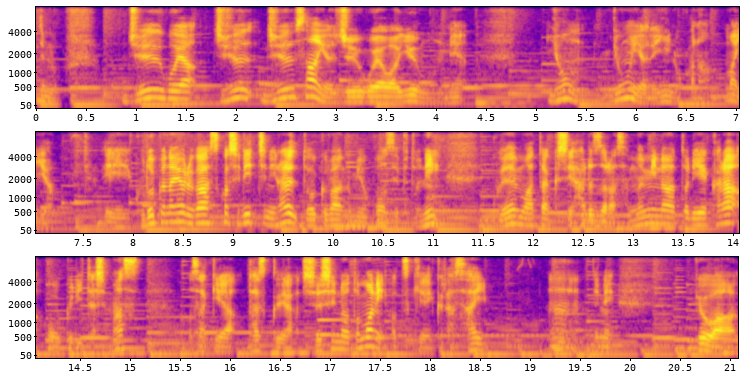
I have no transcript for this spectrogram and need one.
でも15夜13夜15夜は言うもんね。4 4夜でいいのかな？まあいいや。えー孤独な夜が少しリッチになるトーク番組をコンセプトに今宵も私春空さむみのアトリエからお送りいたします。お酒やタスクや就寝のともにお付き合いください。うん。でね今日は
